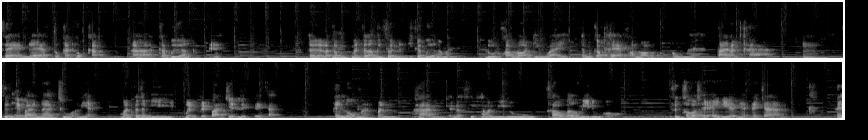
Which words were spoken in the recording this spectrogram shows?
แสงแดดตกกระทบกับอ่ากระเบื้องถูกไหมเออ แล้วก็มันก็ต้องมีส่วนหนึ่งที่กระเบื้องอะมันดูดความร้อนทิ้งไว้ แล้วมันก็แผ่ความร้อนลงมาใต้หลังคาอืมซึ่งไอ้บ้านหน้าจั่วเนี่ย มันก็จะมีเหมือนเป็นบานเกล็ดเหล็กๆอะให้ลมอะมันผ่านกันก็คือถ้ามันมีรูเข้าก็ต้องมีรูออก ซึ่งเขาก็ใช้ไอเดียเนี่ยในการให้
